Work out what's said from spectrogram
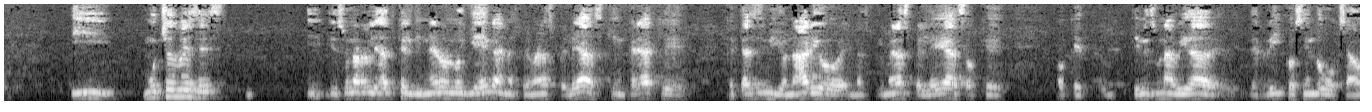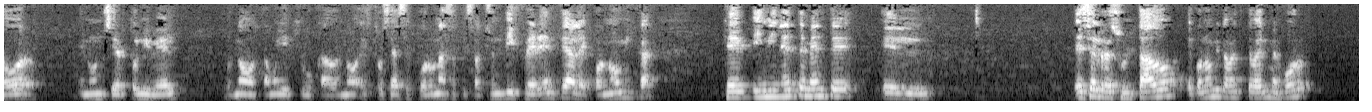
Y muchas veces es una realidad que el dinero no llega en las primeras peleas. Quien crea que, te haces millonario en las primeras peleas o que, o que tienes una vida de, de, rico siendo boxeador en un cierto nivel, pues no, está muy equivocado. No, esto se hace por una satisfacción diferente a la económica, que inminentemente el, es el resultado, económicamente te va a ir mejor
